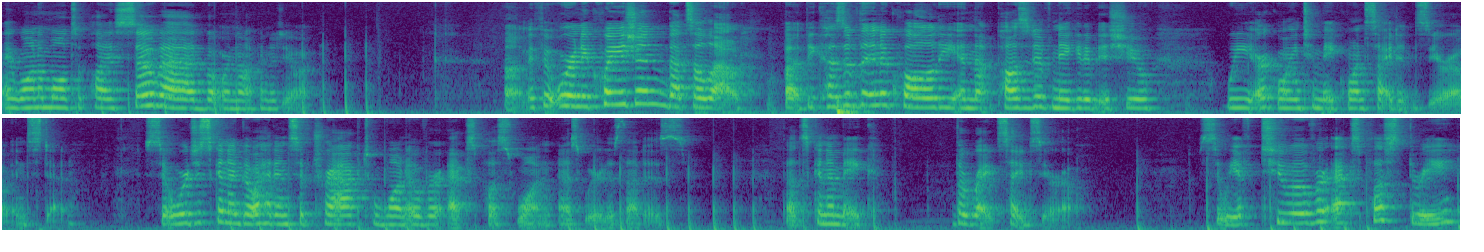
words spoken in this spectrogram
I want to multiply so bad, but we're not going to do it. Um, if it were an equation, that's allowed. But because of the inequality and that positive negative issue, we are going to make one-sided zero instead. So we're just going to go ahead and subtract 1 over x plus 1, as weird as that is. That's going to make the right side 0. So we have 2 over x plus 3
